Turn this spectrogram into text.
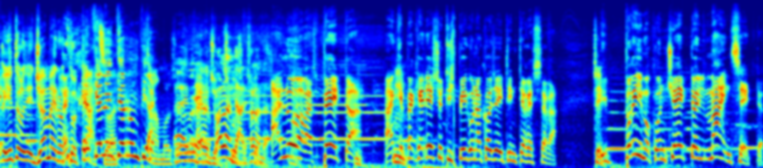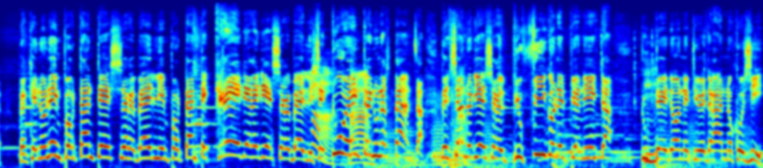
coglioni. Io te lo dico, già mi hai rotto il cazzo. perché lo eh. interrompiamo? Eh, vero, ragione, fallo andare, fallo andare. Allora, aspetta, anche Mm. perché adesso ti spiego una cosa che ti interesserà. Sì. Il primo concetto è il mindset, perché non è importante essere belli, è importante credere di essere belli. Se Ah, tu ma- entri in una stanza pensando di essere il più figo del pianeta, tutte Mm. le donne ti vedranno così.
